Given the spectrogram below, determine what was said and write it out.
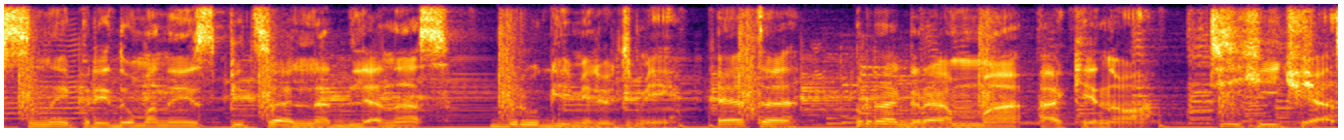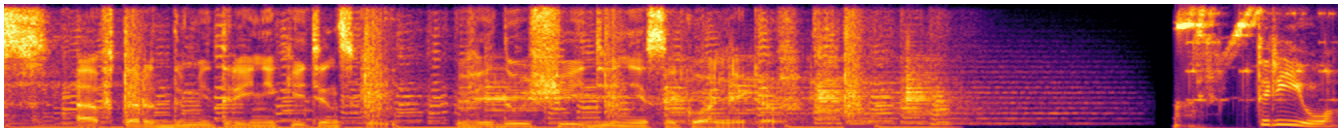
Сны, придуманные специально для нас, другими людьми. Это программа о кино. «Тихий час». Автор Дмитрий Никитинский. Ведущий Денис Иконников. Трио.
